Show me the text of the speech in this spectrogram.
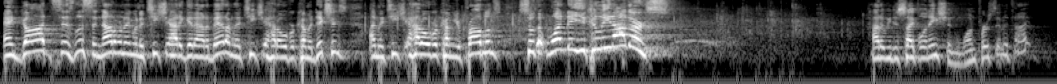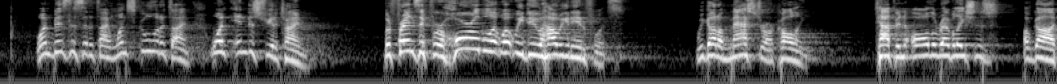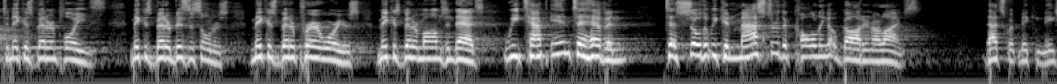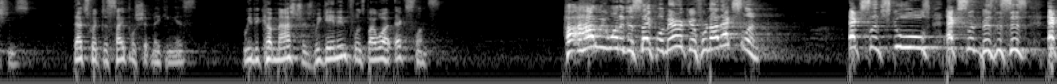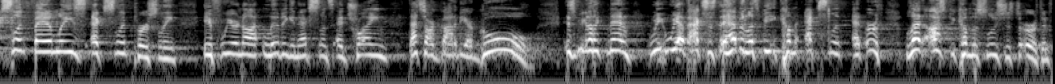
And God says, listen, not only am I going to teach you how to get out of bed, I'm going to teach you how to overcome addictions. I'm going to teach you how to overcome your problems so that one day you can lead others. How do we disciple a nation? One person at a time, one business at a time, one school at a time, one industry at a time. But friends, if we're horrible at what we do, how are we going to influence? We got to master our calling. Tap into all the revelations of God to make us better employees, make us better business owners, make us better prayer warriors, make us better moms and dads. We tap into heaven to, so that we can master the calling of God in our lives. That's what making nations, that's what discipleship making is. We become masters. We gain influence by what? Excellence. How, how do we want to disciple America if we're not excellent? Excellent schools, excellent businesses, excellent families, excellent personally. If we are not living in excellence and trying, that's our got to be our goal. Is we got to, man, we, we have access to heaven. Let's become excellent at earth. Let us become the solutions to earth. And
